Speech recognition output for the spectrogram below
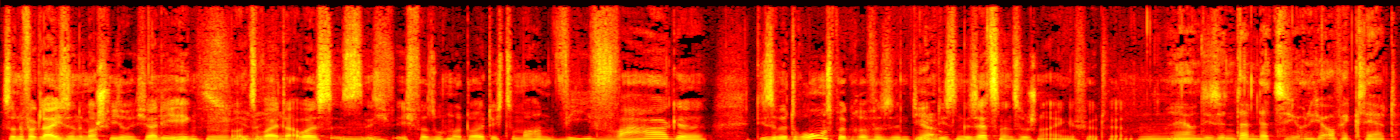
so eine Vergleiche sind immer schwierig, ja, die hinken und so weiter. ja. Aber es ist, ich, ich versuche nur deutlich zu machen, wie vage diese Bedrohungsbegriffe sind, die Ja. in diesen Gesetzen inzwischen eingeführt werden. Ja, und die sind dann letztlich auch nicht aufgeklärt.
